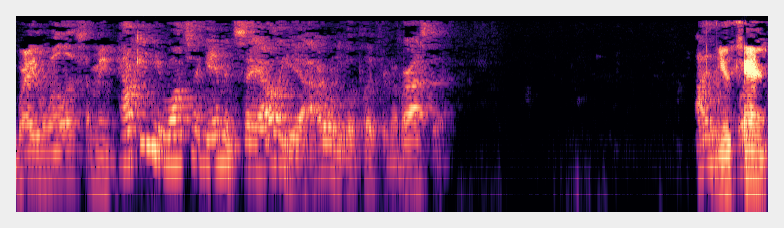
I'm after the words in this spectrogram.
Brayden Willis, I mean, How can you watch that game and say, "Oh yeah, I want to go play for Nebraska"? I, You can't.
